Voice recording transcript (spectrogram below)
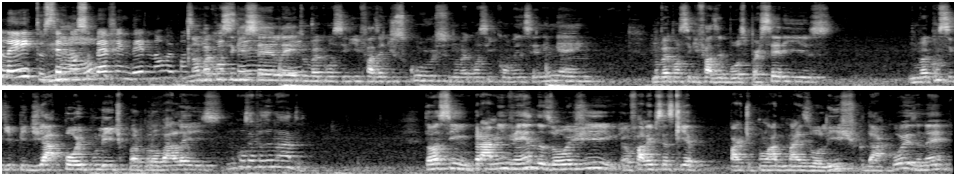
eleito. Se ele não Não. souber vender, ele não vai conseguir Não vai conseguir ser eleito, não vai conseguir fazer discurso, não vai conseguir convencer ninguém, não vai conseguir fazer boas parcerias, não vai conseguir pedir apoio político para aprovar leis, não consegue fazer nada. Então, assim, pra mim, vendas hoje, eu falei pra vocês que ia partir pra um lado mais holístico da coisa, né?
